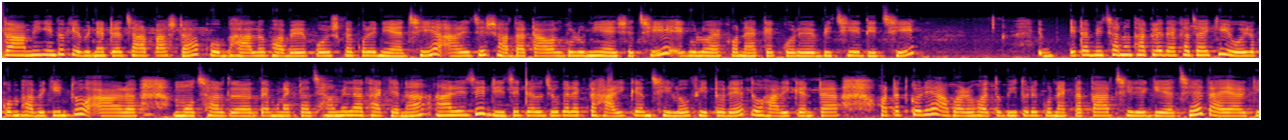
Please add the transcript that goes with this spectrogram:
তো আমি কিন্তু ক্যাবিনেটের চারপাশটা খুব ভালোভাবে পরিষ্কার করে নিয়েছি। আর এই যে সাদা টাওয়ালগুলো নিয়ে এসেছি, এগুলো এখন এক এক করে বিছিয়ে দিচ্ছি। এটা বিছানো থাকলে দেখা যায় কি ওই রকমভাবে কিন্তু আর মোছার তেমন একটা ঝামেলা থাকে না। আর এই যে ডিজিটাল যুগের একটা হারিকেন ছিল ভিতরে, তো হারিকেনটা হঠাৎ করে আবার হয়তো ভিতরে কোনো একটা তার ছিঁড়ে গিয়েছে, তাই আর কি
